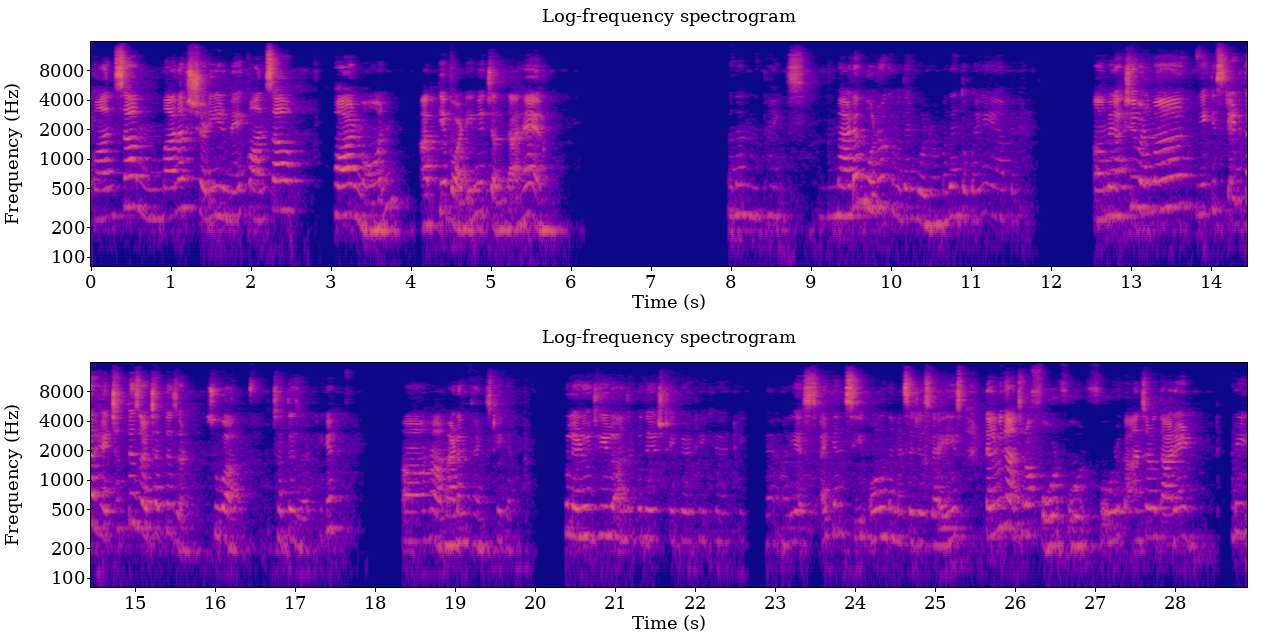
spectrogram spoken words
कौन सा मानव शरीर में कौन सा हार्मोन आपके बॉडी में चलता है? मदन थैंक्स मैडम बोल रहे हो कि मदन बोल रहा हूँ? मदन तो कोई नहीं है यहाँ पे। मीनाक्षी वर्मा, ये किस स्टेट का है? छत्तीसगढ़ छत्तीसगढ़। सुबह, छत्तीसगढ़, ठीक है? हाँ मैडम थैंक्स ठीक है। फुलेडो झील, आंध्र प्रदेश, ठीक है ठीक है, ठीक yes I can see all the messages guys tell me the answer of fourth fourth fourth का आंसर बता रहे हैं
